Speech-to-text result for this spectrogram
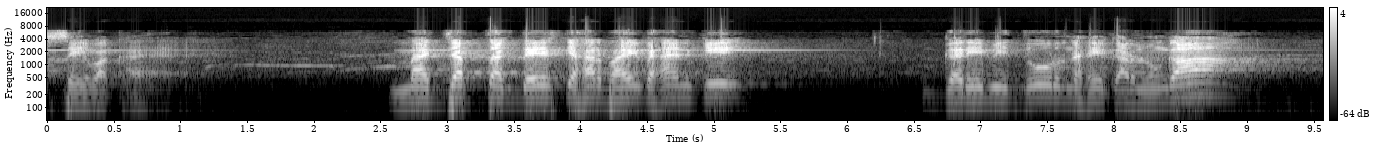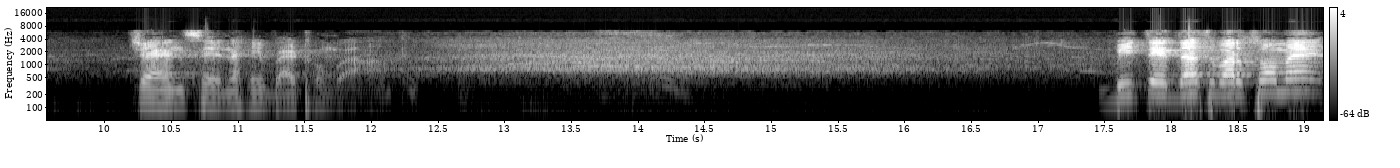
सेवक है। मैं जब तक देश के हर भाई बहन की गरीबी दूर नहीं कर लूँगा, चैन से नहीं बैठूँगा। बीते दस वर्षों में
